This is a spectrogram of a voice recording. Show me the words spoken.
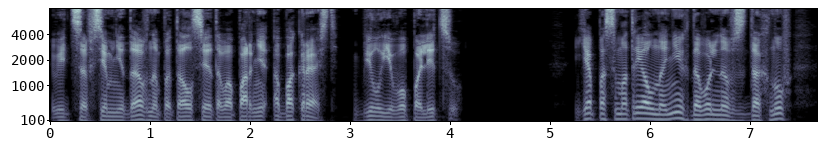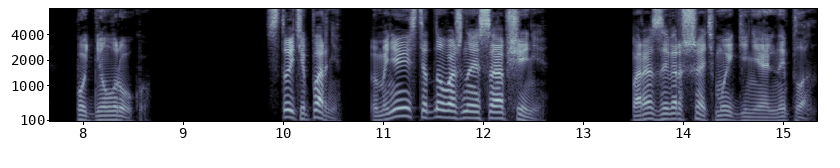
ведь совсем недавно пытался этого парня обокрасть, бил его по лицу. Я посмотрел на них, довольно вздохнув, поднял руку. «Стойте, парни, у меня есть одно важное сообщение». Пора завершать мой гениальный план.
